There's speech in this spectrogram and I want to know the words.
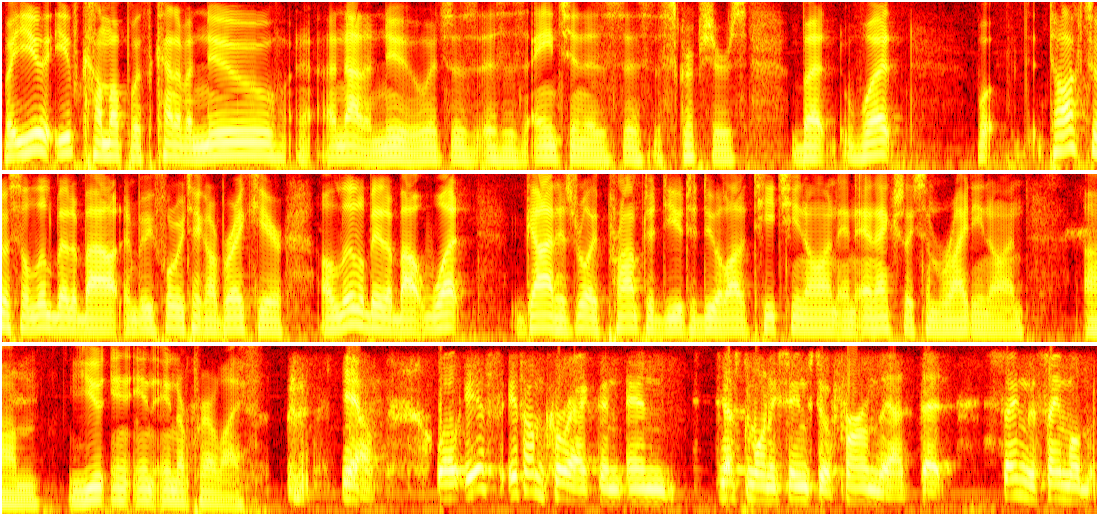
but you you've come up with kind of a new, uh, not a new. It's as, it's as ancient as, as the scriptures. But what, what talk to us a little bit about, and before we take our break here, a little bit about what God has really prompted you to do a lot of teaching on and, and actually some writing on um, you in, in, in our prayer life. Yeah. Well, if if I'm correct, and, and testimony seems to affirm that that saying the same old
